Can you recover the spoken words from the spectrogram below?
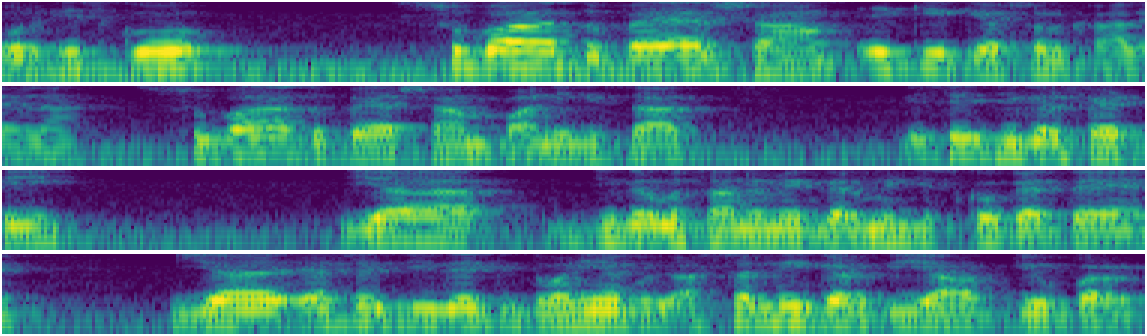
और इसको सुबह, दोपहर, शाम एक ही कैप्सूल खा लेना। सुबह, दोपहर, शाम पानी के साथ इसे जिगर फैटी या जिगर मसाने में गर्मी जिसको कहते हैं, या ऐसे चीज़ें कि दवाइयाँ कोई असर नहीं करती आपके ऊपर,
